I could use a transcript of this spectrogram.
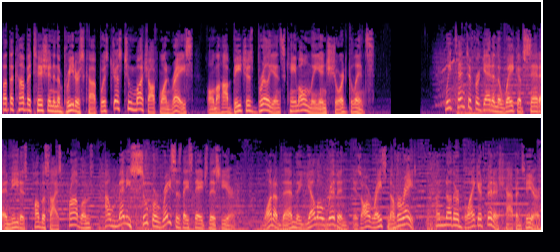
But the competition in the Breeders' Cup was just too much off one race. Omaha Beach's brilliance came only in short glints. We tend to forget in the wake of Santa Anita's publicized problems how many super races they staged this year. One of them, the Yellow Ribbon, is our race number eight. Another blanket finish happens here.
